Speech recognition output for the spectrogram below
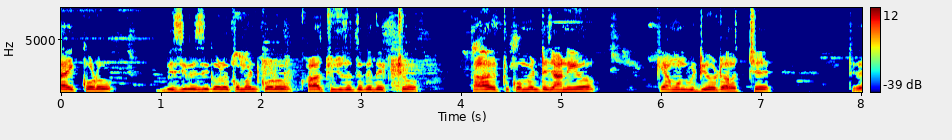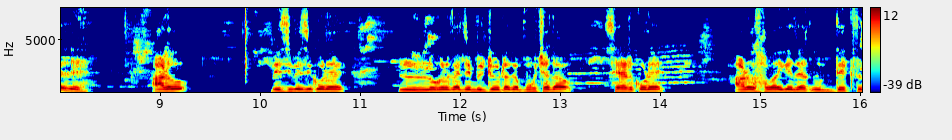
লাইক করো। বেশি বেশি করে কমেন্ট করো। কারা চুজুরো থেকে দেখছ, তারা একটু কমেন্টে জানিও কেমন ভিডিওটা হচ্ছে। ঠিক আছে? আরও বেশি বেশি করে লোকের কাছে ভিডিওটাকে পৌঁছে দাও শেয়ার করে। আরও সবাইকে দেখ, দেখতে,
